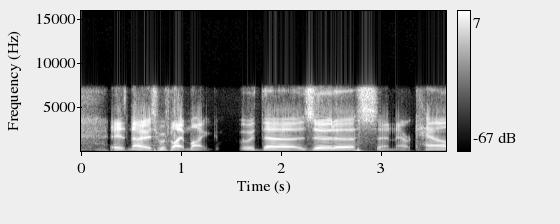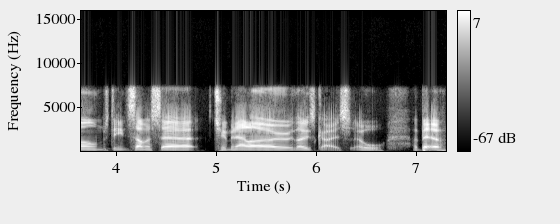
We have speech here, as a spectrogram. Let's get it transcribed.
it's no, it's with like Mike with the uh, Zourdos and Eric Helms, Dean Somerset, Tumminello, those guys, all a bit of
